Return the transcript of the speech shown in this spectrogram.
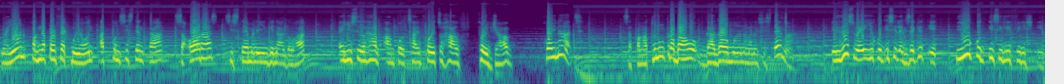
Ngayon, pag na-perfect mo yun at consistent ka sa oras, sistema na iyong ginagawa, and you still have ample time for you to have third job, why not? Sa pangatlo mong trabaho, gagawa mo na naman ng sistema. In this way, you could easily execute it, you could easily finish it.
